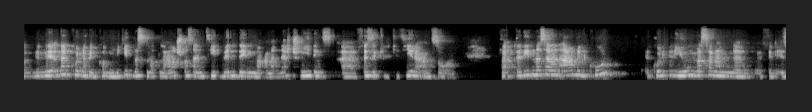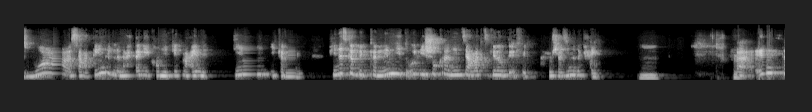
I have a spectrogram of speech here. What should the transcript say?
بنقدر كنا بن communicate بس ما طلعناش مثلا team building ما عملناش meetings physical كتيرة and so فابتديت مثلا أعمل call كل يوم مثلا في الأسبوع ساعتين اللي محتاج ي communicate معايا ال team يكلمني. في ناس كانت بتكلمني تقول لي شكرا إن انت عملتي كده وتقفلي. إحنا مش عايزين منك حاجة. فأنت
